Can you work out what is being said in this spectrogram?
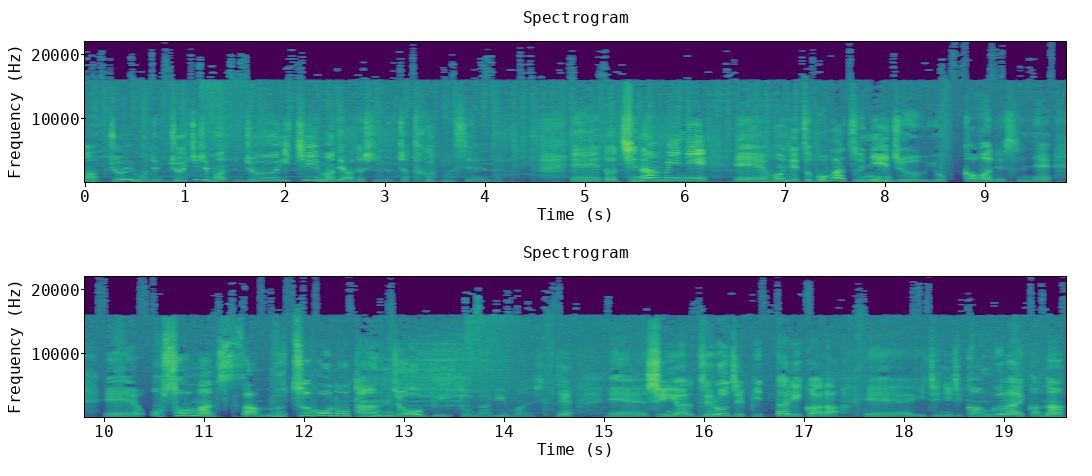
あ10位まで11時ま11位まで私言っちゃったかもしれない。えーと、ちなみに、えー、本日5月24日はですね、えー、おそ松さん、六つ子の誕生日となりまして、えー、深夜0時ぴったりから、えー、1、2時間ぐらいかな、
